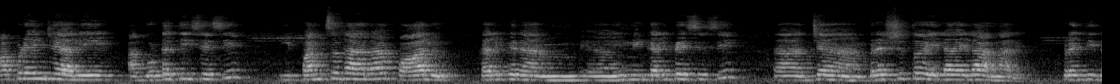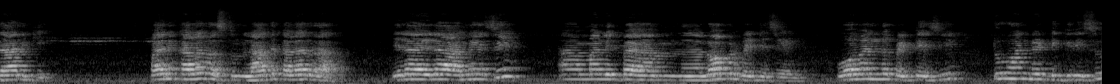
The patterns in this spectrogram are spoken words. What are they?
అప్పుడు ఏం చేయాలి? ఆ గుడ్డ తీసేసి ఈ పంచదార పాలు కలిపిన ఇన్ని కలిపేసేసి చ- బ్రష్తో ఇలా ఇలా అనాలి ప్రతి దానికి. పైన కలర్ వస్తుంది. లేకపోతే కలర్ రాదు. ఇలా ఇలా అనేసి మళ్ళీ లోపల పెట్టేసేయండి. ఓవెన్లో పెట్టేసి టూ హండ్రెడ్ డిగ్రీసు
